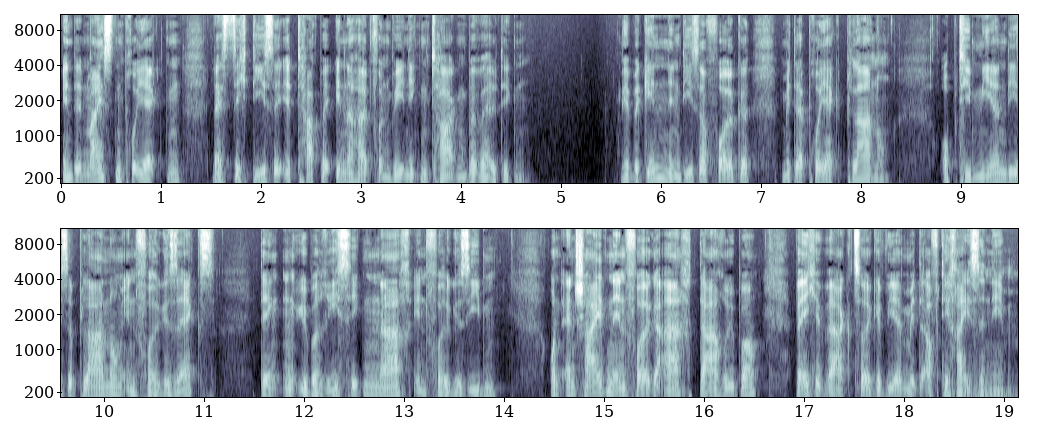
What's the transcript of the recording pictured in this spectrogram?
In den meisten Projekten lässt sich diese Etappe innerhalb von wenigen Tagen bewältigen. Wir beginnen in dieser Folge mit der Projektplanung, optimieren diese Planung in Folge 6, denken über Risiken nach in Folge 7 und entscheiden in Folge 8 darüber, welche Werkzeuge wir mit auf die Reise nehmen.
